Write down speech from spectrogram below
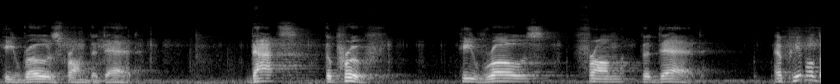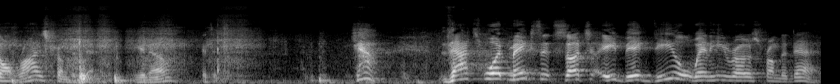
he rose from the dead. That's the proof. He rose from the dead. And people don't rise from the dead, you know? It's, yeah, that's what makes it such a big deal when he rose from the dead.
